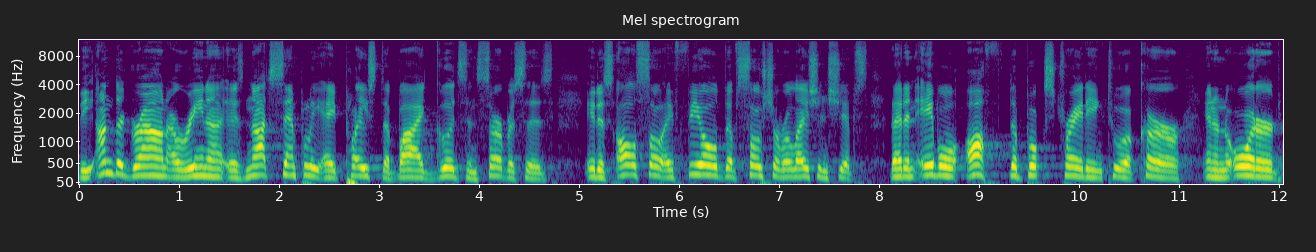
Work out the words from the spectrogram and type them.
the underground arena is not simply a place to buy goods and services, it is also a field of social relationships that enable off the books trading to occur in an ordered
